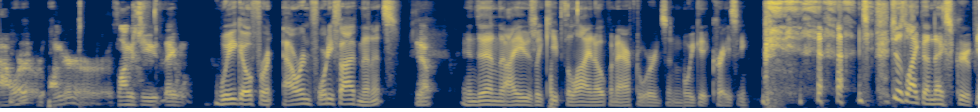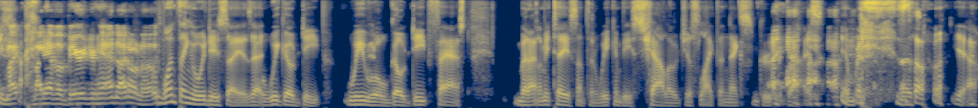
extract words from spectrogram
hour or longer or as long as you, they want? We go for an hour and 45 minutes. Yep. And then I usually keep the line open afterwards and we get crazy. Just like the next group. You might, might have a beer in your hand. I don't know. One thing we do say is that we go deep. We will go deep fast. But I, let me tell you something. We can be shallow just like the next group of guys. so, yeah.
